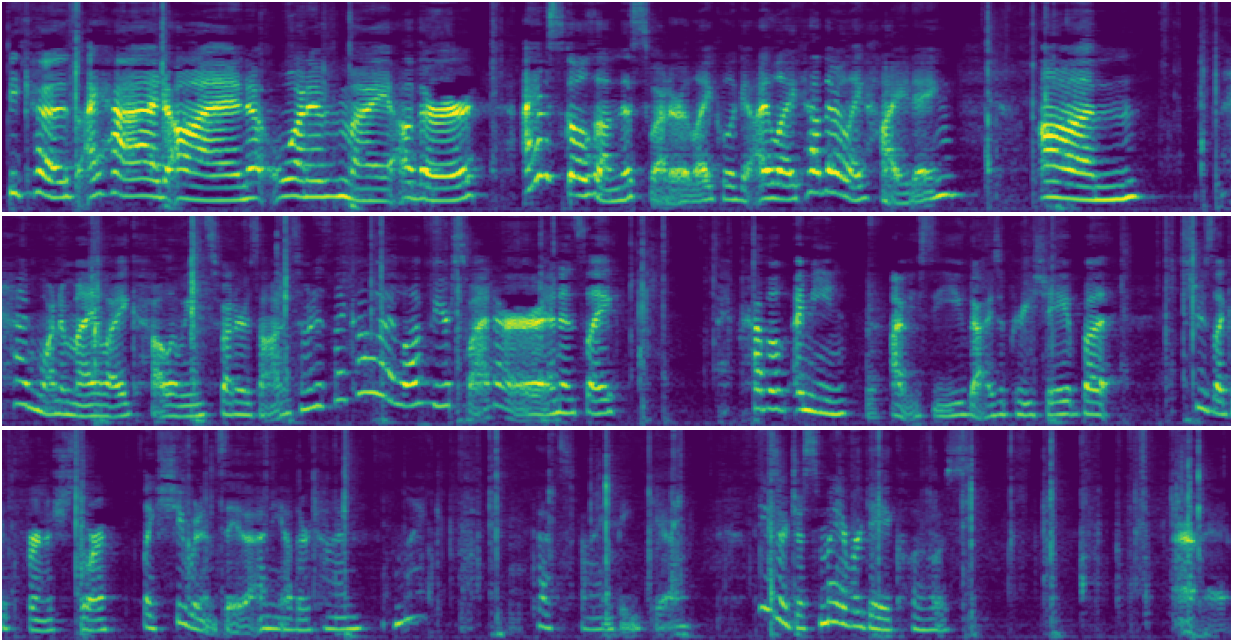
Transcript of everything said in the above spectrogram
Because I had on one of my other, I have skulls on this sweater. Like, look at, I like how they're like hiding. Um, I had one of my like Halloween sweaters on. Somebody's like, oh, I love your sweater. And it's like, I probably, I mean, obviously you guys appreciate, but she was like at the furniture store. Like, she wouldn't say that any other time. I'm like, that's fine, thank you. These are just my everyday clothes. All right.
